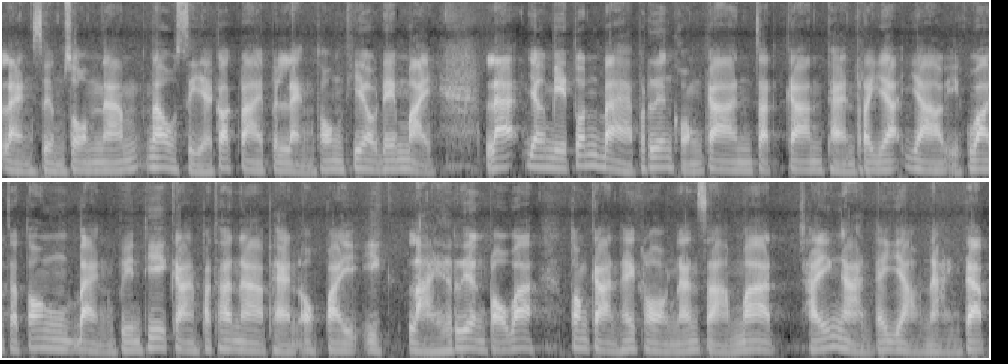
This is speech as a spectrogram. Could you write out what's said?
แหล่งเสื่อมโทรมน้ำเน่าเสียก็กลายเป็นแหล่งท่องเที่ยวได้ใหม่ และยังมีต้นแบบเรื่องของการจัดการแผนระยะยาวอีกว่าจะต้องแบ่งพื้นที่การพัฒนาแผนออกไปอีกหลายเรื่อง เพราะว่าต้องการให้คลองนั้นสามารถใช้งานได้ยาวนานครับ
